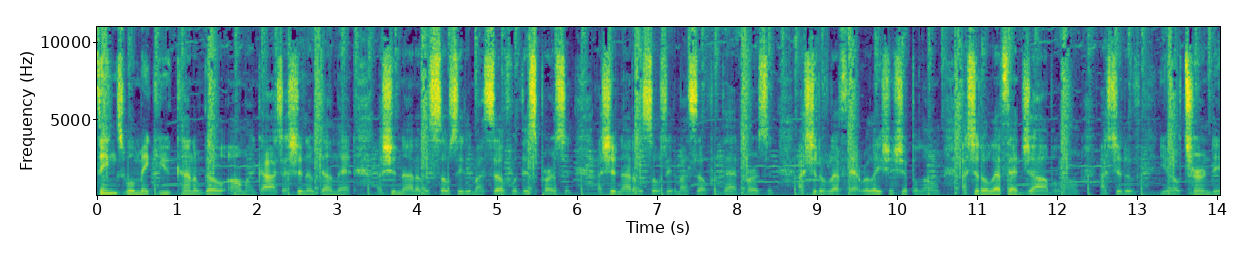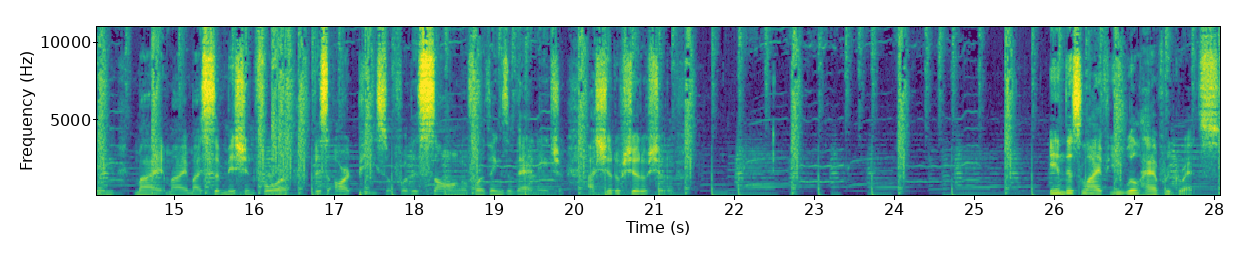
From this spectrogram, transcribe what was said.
things will make you kind of go, oh my gosh, I shouldn't have done that. I should not have associated myself with this person. I should not have associated myself with that person. I should have left that relationship alone. I should have left that job alone. I should have, you know, turned in my my my submission for this art piece or for this song or for things of that nature. I should have, should have, should have. In this life, you will have regrets.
